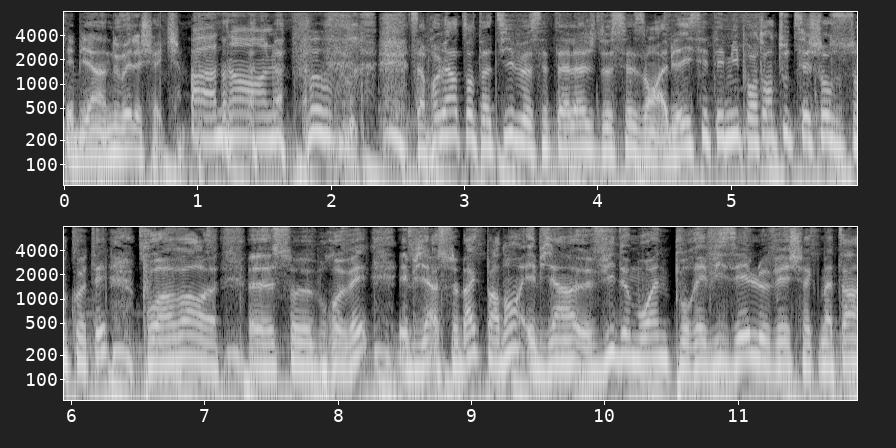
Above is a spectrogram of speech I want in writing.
Eh bien, un nouvel échec. Oh non, le pauvre. Sa première tentative, c'était à l'âge de 16 ans. Eh bien, il s'était mis pourtant toutes ses chances de son côté pour avoir euh, euh, ce brevet, eh bien, ce bac, pardon. Eh bien, euh, vie de moine pour réviser, lever chaque matin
